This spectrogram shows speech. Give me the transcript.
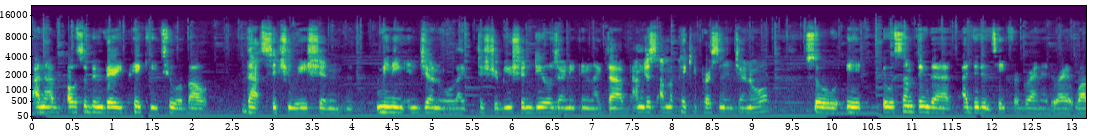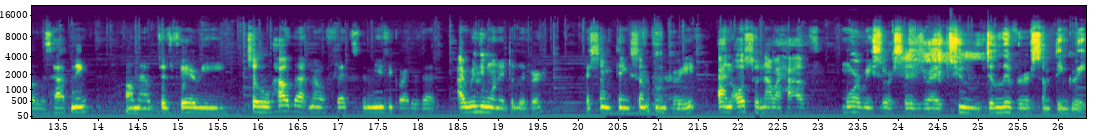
And I've also been very picky too about that situation, meaning in general, like distribution deals or anything like that. I'm just I'm a picky person in general. So it it was something that I didn't take for granted, right, while it was happening. Um, I was just very so how that now affects the music right is that I really want to deliver something something great. And also now I have more resources, right, to deliver something great.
